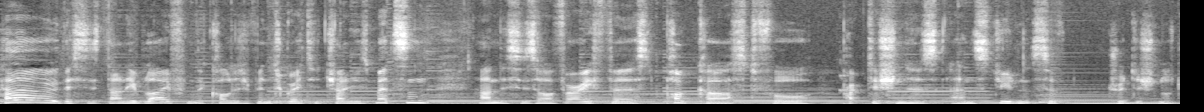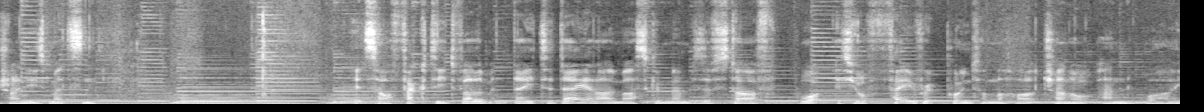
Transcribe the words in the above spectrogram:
Hello, this is Danny Bly from the College of Integrated Chinese Medicine, and this is our very first podcast for practitioners and students of traditional Chinese medicine. It's our faculty development day today, and I'm asking members of staff what is your favourite point on the Heart Channel and why.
